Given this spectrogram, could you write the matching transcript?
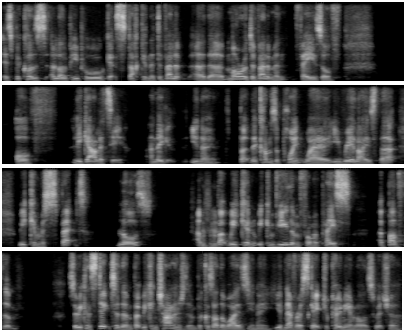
it's because a lot of people get stuck in the develop uh, the moral development phase of of legality, and they you know, but there comes a point where you realize that we can respect laws, and, Mhm. but we can we can view them from a place above them. So we can stick to them, but we can challenge them because otherwise, you know, you'd never escape draconian laws, which are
